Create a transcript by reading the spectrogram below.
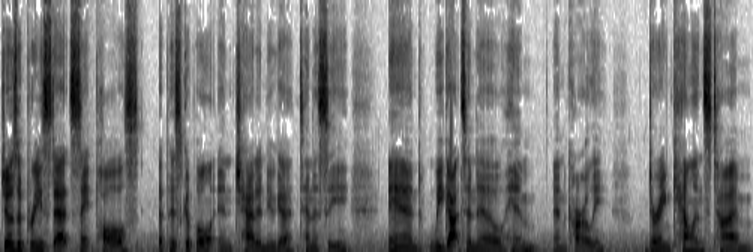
Joe's a priest at St. Paul's Episcopal in Chattanooga, Tennessee, and we got to know him and Carly during Kellen's time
